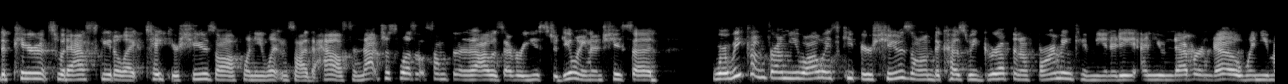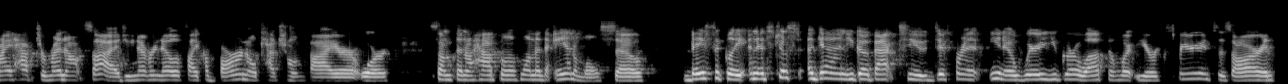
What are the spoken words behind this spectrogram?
the parents would ask you to like take your shoes off when you went inside the house. And that just wasn't something that I was ever used to doing. And she said, where we come from, you always keep your shoes on because we grew up in a farming community and you never know when you might have to run outside. You never know if like a barn will catch on fire or something will happen with one of the animals. So basically, and it's just, again, you go back to different, you know, where you grow up and what your experiences are. And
